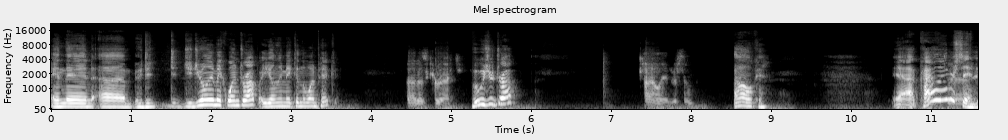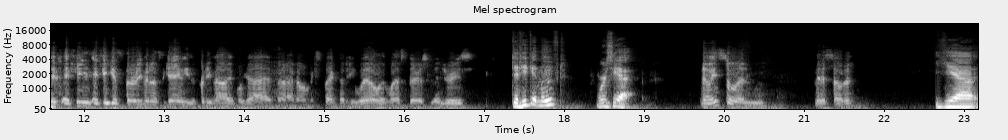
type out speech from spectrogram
and then um, did did did you only make one drop? Are you only making the one pick? That is correct. Who was your drop? Kyle Anderson. Oh, okay. Yeah, Kyle Yeah, Anderson. if, if he if he gets 30 minutes a game, he's a pretty valuable guy. But I don't expect that he will unless there's some injuries. Did he get moved? Where's he at? No, he's still in Minnesota. Yeah,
